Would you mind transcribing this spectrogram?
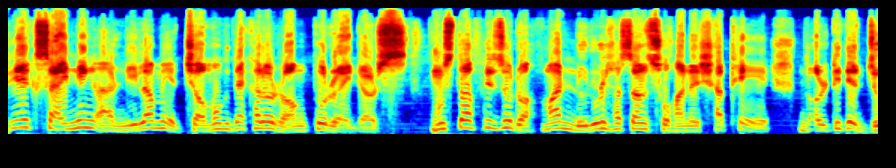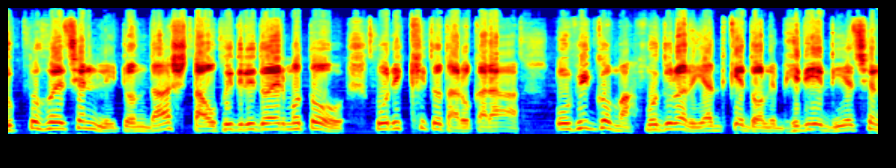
ডিরেক্ট সাইনিং আর নিলামে চমক দেখাল রংপুর রাইডার্স। মুস্তাফিজুর রহমান, নুরুল হাসান সোহানের সাথে দলটিতে যুক্ত হয়েছেন লিটন দাস, তাওহিদ হৃদয়ের মতো পরীক্ষিত তারকারা। অভিজ্ঞ মাহমুদুল্লাহ রিয়াদকে দলে ভিড়িয়ে দিয়েছেন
